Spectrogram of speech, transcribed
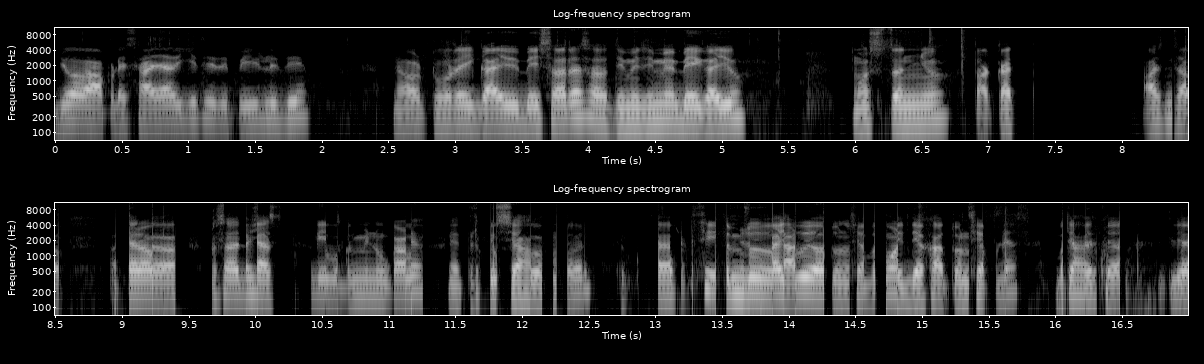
જો આપણે સાય આવી ગઈ હતી, પી લીધી. ને હવે ઢોરે ગાયું બે સરસ ધીમે ધીમે બે ગાયું. મસ્ત ન્યુ તાકાત. આજ અત્યારે વરસાદ ગરમીનું ઉકાળે ને દેખાતું નથી આપણે. બધા. એટલે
